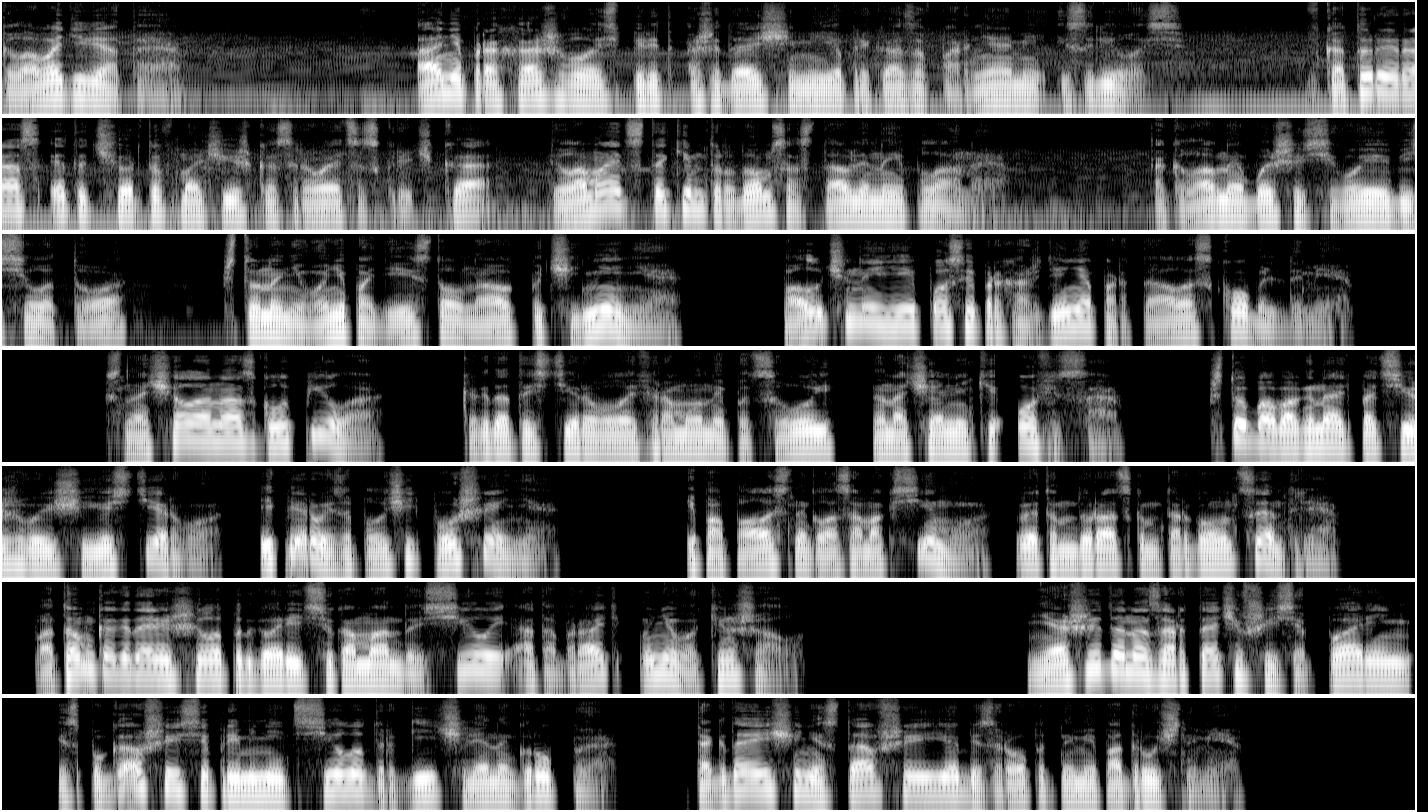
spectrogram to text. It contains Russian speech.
Глава 9. Аня прохаживалась перед ожидающими ее приказов парнями и злилась. В который раз этот чертов мальчишка срывается с крючка и ломает с таким трудом составленные планы. А главное, больше всего ее бесило то, что на него не подействовал навык подчинения, полученный ей после прохождения портала с кобальдами. Сначала она сглупила, когда тестировала феромонный поцелуй на начальнике офиса, чтобы обогнать подсиживающую ее стерву и первой заполучить повышение. И попалась на глаза Максиму в этом дурацком торговом центре. Потом, когда решила подговорить всю команду силой отобрать у него кинжал. Неожиданно зартачившийся парень, испугавшийся применить силу другие члены группы, тогда еще не ставшие ее безропотными подручными.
